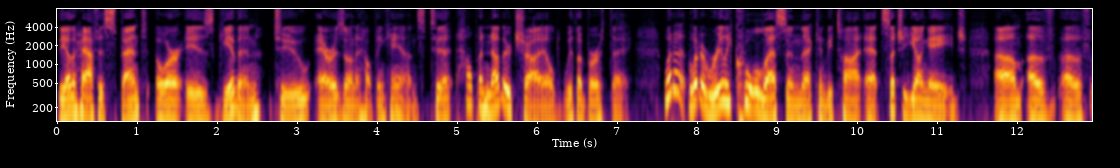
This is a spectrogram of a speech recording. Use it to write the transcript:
The other half is spent or is given to Arizona Helping Hands to help another child with a birthday. What a what a really cool lesson that can be taught at such a young age um, of of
